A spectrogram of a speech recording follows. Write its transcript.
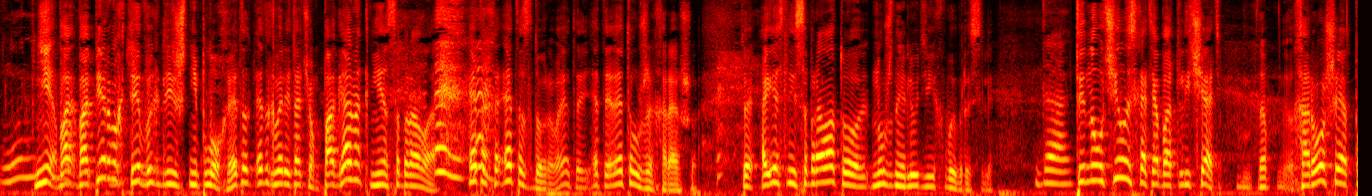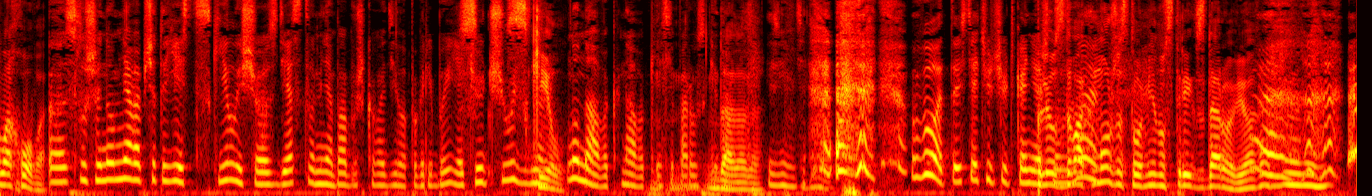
ну ничего. Не, во- во-первых, ты выглядишь неплохо. Это, это говорит о чем? Поганок не собрала. Это, это здорово, это, это, это уже хорошо. А если и собрала, то нужные люди их выбросили. Да. Ты научилась хотя бы отличать хорошее от плохого? Э, слушай, ну у меня вообще-то есть скилл еще с детства. Меня бабушка водила по грибы. Я чуть-чуть... Скилл? Ну, навык, навык, если по-русски. Да, да, да. Извините. Вот, то есть я чуть-чуть, конечно, Плюс два к мужеству, минус три к здоровью.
